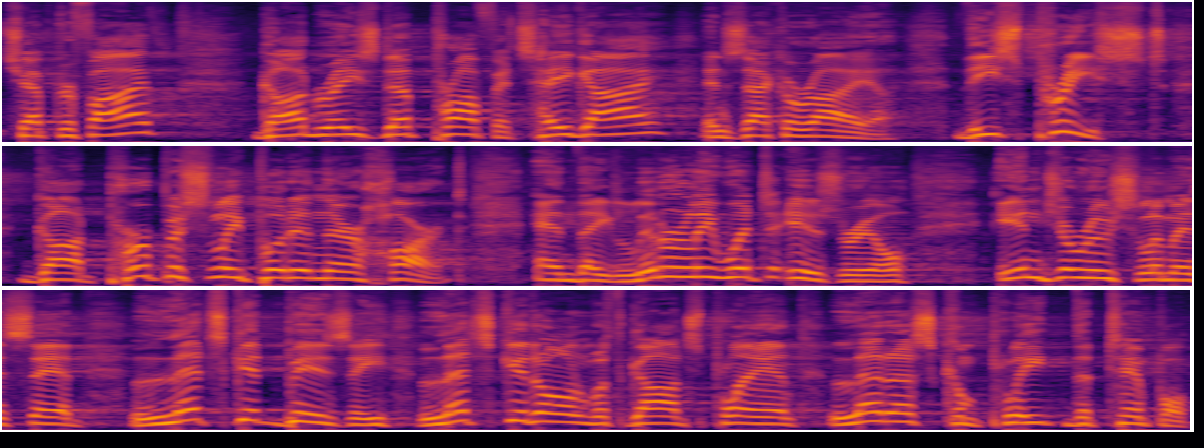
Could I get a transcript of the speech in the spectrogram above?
Chapter 5, God raised up prophets, Haggai and Zechariah. These priests, God purposely put in their heart, and they literally went to Israel in Jerusalem and said, Let's get busy. Let's get on with God's plan. Let us complete the temple.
